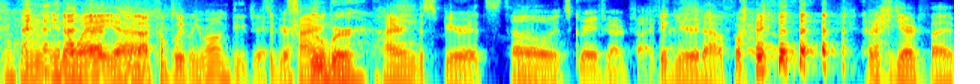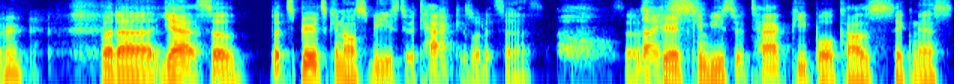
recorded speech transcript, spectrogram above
Mhm, in a way, yeah. You're not completely wrong, DJ. So if you're hiring, Uber. hiring the spirits to Oh, it's graveyard Fiverr. figure it out for you. graveyard Fiverr. But uh yeah, so but spirits can also be used to attack, is what it says. So Nice. spirits can be used to attack people, cause sickness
